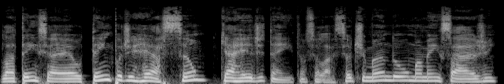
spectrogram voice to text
Latência é o tempo de reação que a rede tem. Então, sei lá, se eu te mando uma mensagem,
